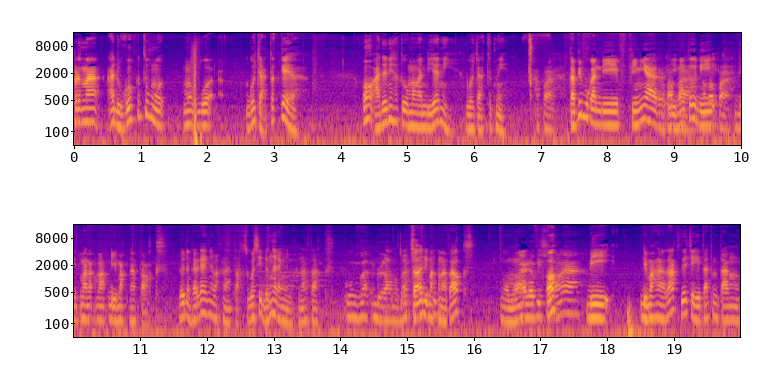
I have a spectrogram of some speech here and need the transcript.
pernah aduh gue tuh mau mau gue gue catat kayak ya? Oh ada nih satu omongan dia nih gue catat nih apa? Tapi bukan di Viniar ini tuh di apa-apa. di mana- ma- di Magna Talks. Lu denger gak ini Magna Talks? Gue sih denger yang di Magna Talks. Gue enggak udah lama banget soalnya di. Magna Talks ngomong ada oh di di Magna Talks dia cerita tentang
